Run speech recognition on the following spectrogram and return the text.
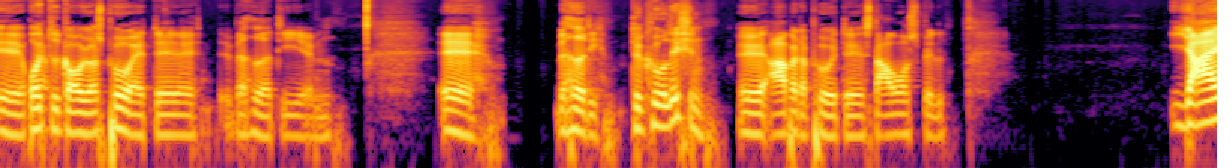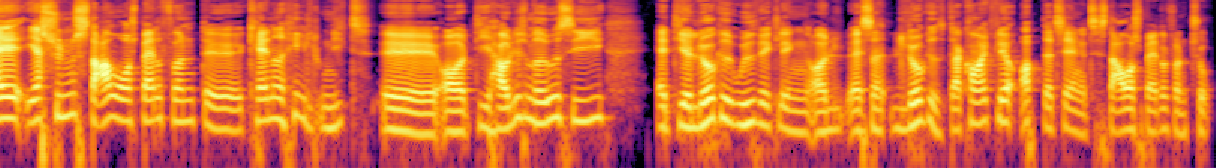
Øh, rygtet ja. går jo også på, at, øh, hvad hedder de, øh, øh, hvad hedder de? The Coalition øh, arbejder på et øh, Star Wars spil. Jeg, jeg synes Star Wars Battlefront øh, kan noget helt unikt, øh, og de har jo ligesom været ude at sige, at de har lukket udviklingen, og altså lukket, der kommer ikke flere opdateringer til Star Wars Battlefront 2.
